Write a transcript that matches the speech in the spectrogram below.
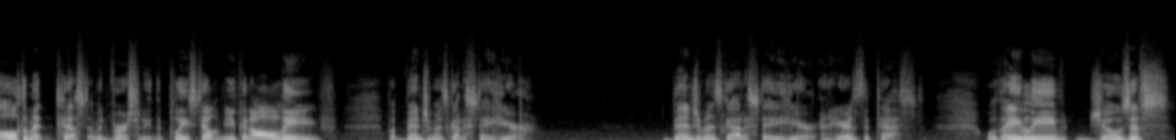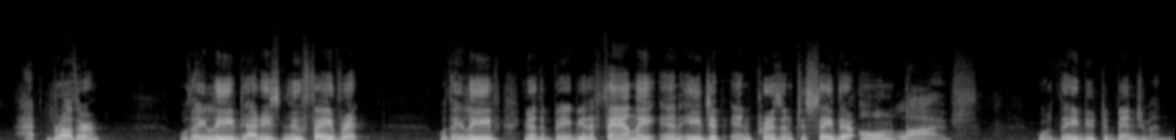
ultimate test of adversity. The police tell him, You can all leave, but Benjamin's got to stay here. Benjamin's got to stay here. And here's the test Will they leave Joseph's brother? Will they leave daddy's new favorite? Will they leave, you know, the baby of the family in Egypt in prison to save their own lives? Will they do to Benjamin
